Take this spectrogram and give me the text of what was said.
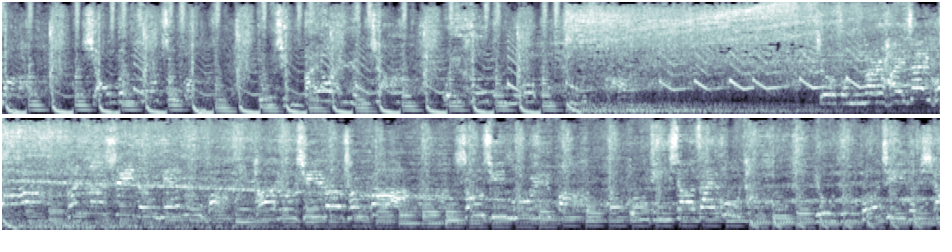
发。笑问佛祖啊，渡千百万人家，为何风儿还在刮乱了谁的年华他留起了长发收起木鱼吧。我停下再无她又度过几个夏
